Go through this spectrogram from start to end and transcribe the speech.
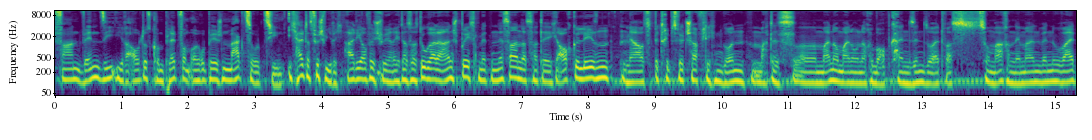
mitfahren, wenn sie ihre Autos komplett vom europäischen Markt zurückziehen. Ich halte das für schwierig. Halte ich auch für schwierig. Das, was du gerade ansprichst mit Nissan, das hatte ich auch gelesen. Ja, aus betriebswirtschaftlichen Gründen macht es äh, meiner Meinung nach überhaupt keinen Sinn, so etwas zu machen. Ich meine, wenn du weit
